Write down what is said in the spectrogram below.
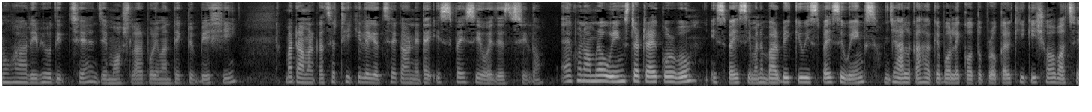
নোহা রিভিউ দিচ্ছে যে মশলার পরিমাণটা একটু বেশি বাট আমার কাছে ঠিকই লেগেছে কারণ এটা স্পাইসি ওয়েজেস ছিল। এখন আমরা উইংসটা ট্রাই করব। স্পাইসি মানে বারবিকিউ স্পাইসি উইংস ঝাল কাহাকে বলে, কত প্রকার, কি কি সব আছে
